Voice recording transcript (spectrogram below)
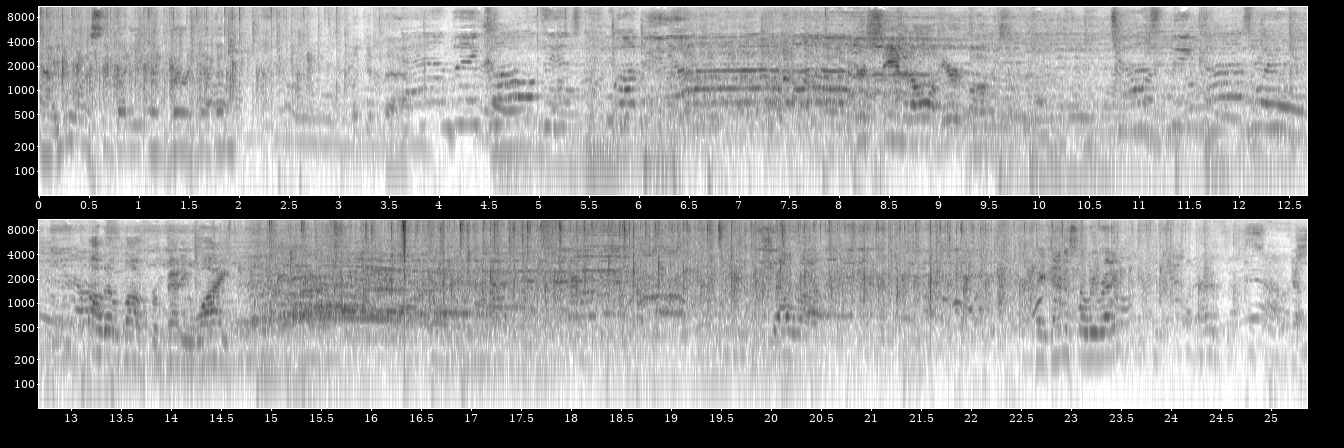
now you want to see Buddy in her heaven? Look at that. And they called it puppy love. You're seeing it all here, folks. How about a little love for Betty White? Shall, uh, hey, Dennis, are we ready? Yeah.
